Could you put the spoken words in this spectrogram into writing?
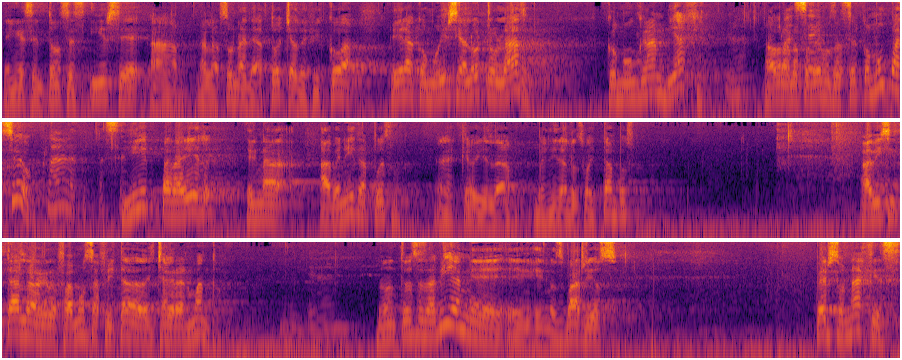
en ese entonces irse a, la zona de Atocha o de Ficoa era como irse al otro lado, como un gran viaje. Ahora lo podemos hacer como un paseo. Y para ir en la avenida, pues, eh, que hoy es la avenida Los Guaitambos, a visitar la famosa fritada del Chagra Armando. ¿No? Entonces habían eh, en, los barrios personajes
